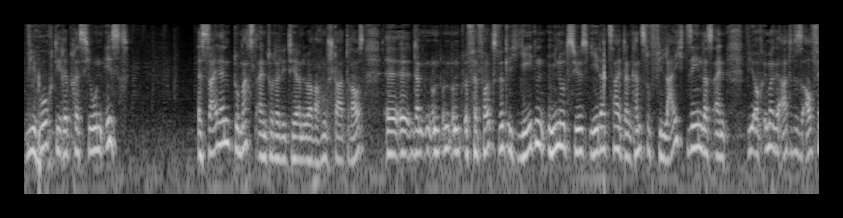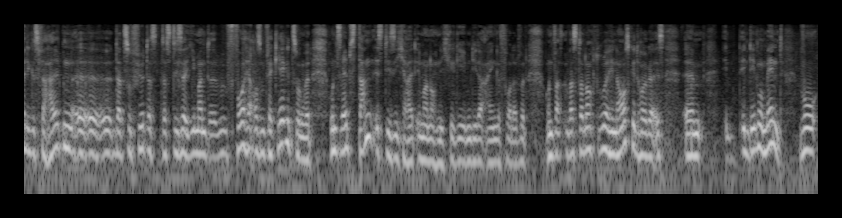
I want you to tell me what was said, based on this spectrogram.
wie hoch die Repression ist. Es sei denn, du machst einen totalitären Überwachungsstaat draus äh, äh, dann, und, und, und verfolgst wirklich jeden minutiös jederzeit. Dann kannst du vielleicht sehen, dass ein wie auch immer geartetes, auffälliges Verhalten äh, äh, dazu führt, dass, dass dieser jemand äh, vorher aus dem Verkehr gezogen wird. Und selbst dann ist die Sicherheit immer noch nicht gegeben, die da eingefordert wird. Und was, was da noch drüber hinausgeht, Holger, ist, ähm, in, in dem Moment, wo,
